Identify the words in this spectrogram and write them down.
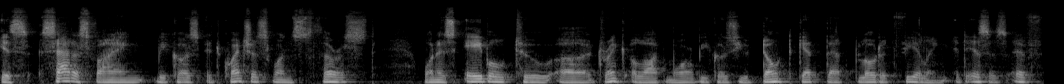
is satisfying because it quenches one's thirst. One is able to uh, drink a lot more because you don't get that bloated feeling. It is as if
